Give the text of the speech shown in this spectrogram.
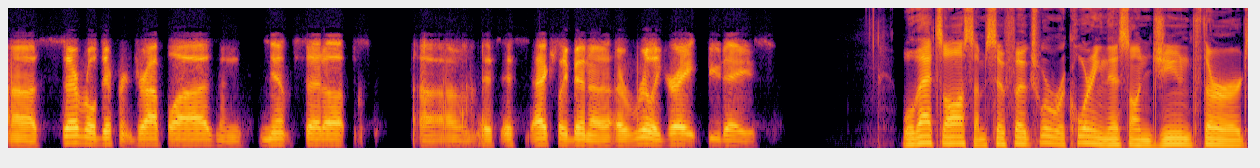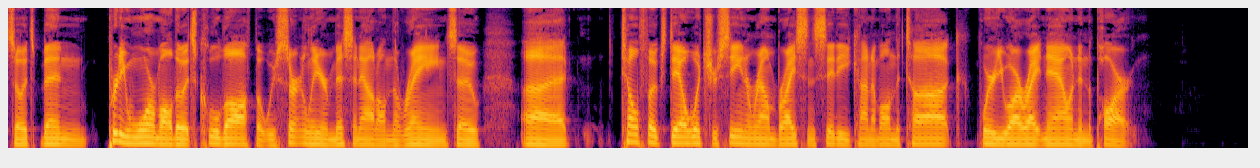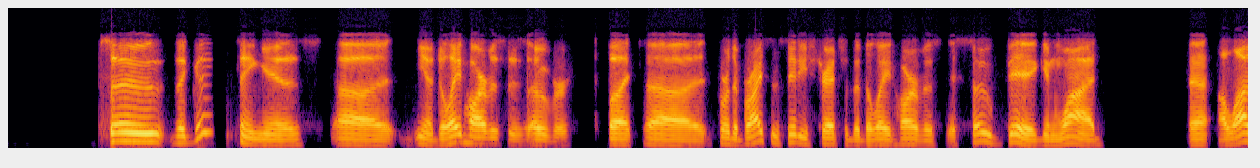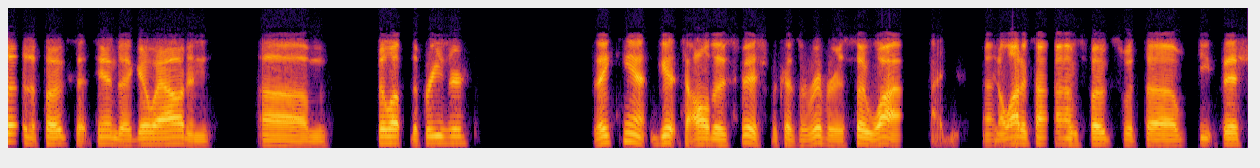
uh, several different dry flies and nymph setups. Uh, it's it's actually been a, a really great few days. Well, that's awesome. So, folks, we're recording this on June 3rd. So, it's been pretty warm, although it's cooled off, but we certainly are missing out on the rain. So, uh, tell folks, Dale, what you're seeing around Bryson City, kind of on the tuck, where you are right now, and in the park. So the good thing is, uh, you know, delayed harvest is over, but uh, for the Bryson City stretch of the delayed harvest, it's so big and wide that a lot of the folks that tend to go out and um, fill up the freezer, they can't get to all those fish because the river is so wide. And a lot of times, folks with uh, keep fish,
